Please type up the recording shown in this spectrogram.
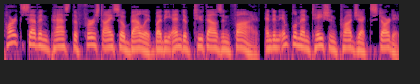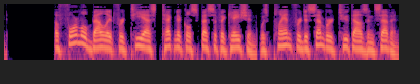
Part 7 passed the first ISO ballot by the end of 2005, and an implementation project started. A formal ballot for TS technical specification was planned for December 2007.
